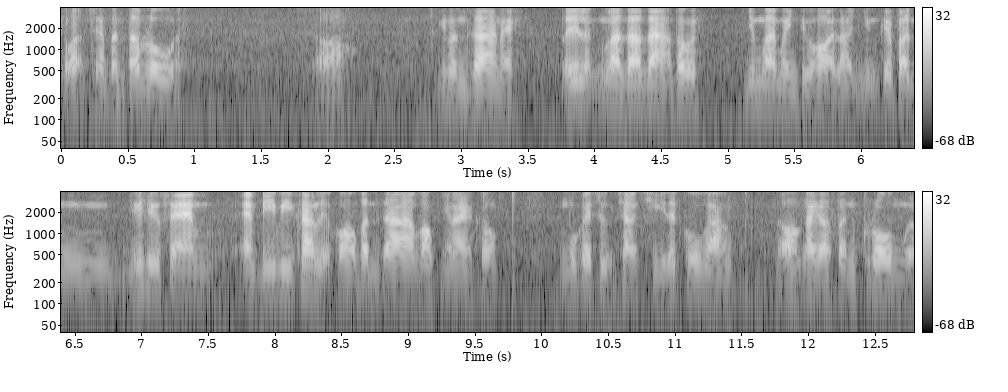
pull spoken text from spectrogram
các bạn xem phần tablo này. Đó cái phần da này. Đây là cũng là da giả thôi nhưng mà mình thử hỏi là những cái phần những chiếc xe MPV khác liệu có phần da bọc như này không? Một cái sự trang trí rất cố gắng. Đó ngay cả phần chrome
